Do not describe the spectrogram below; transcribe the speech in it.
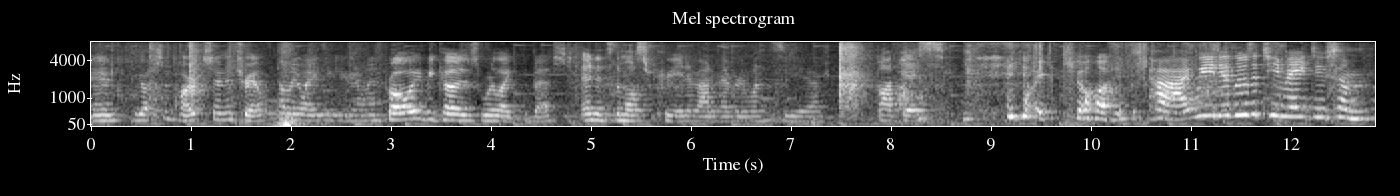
And we got some hearts and a trail. Tell me why you think you're gonna win. Probably because we're like the best. And it's the most creative out of everyone's. Yeah. Got this. oh my god. Hi, we did lose a teammate due some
